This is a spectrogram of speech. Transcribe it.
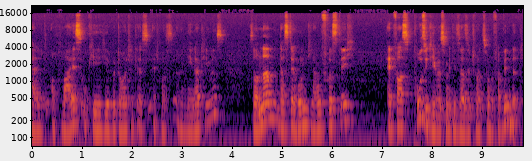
halt auch weiß, okay, hier bedeutet es etwas äh, Negatives, sondern dass der Hund langfristig etwas Positives mit dieser Situation verbindet.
